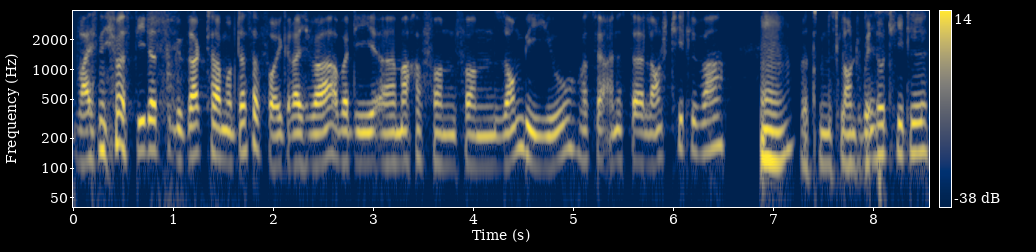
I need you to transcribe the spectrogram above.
weiß nicht, was die dazu gesagt haben, ob das erfolgreich war, aber die äh, Macher von, von Zombie U, was ja eines der Launch-Titel war, Mhm. Oder zumindest Launch-Window-Titel.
